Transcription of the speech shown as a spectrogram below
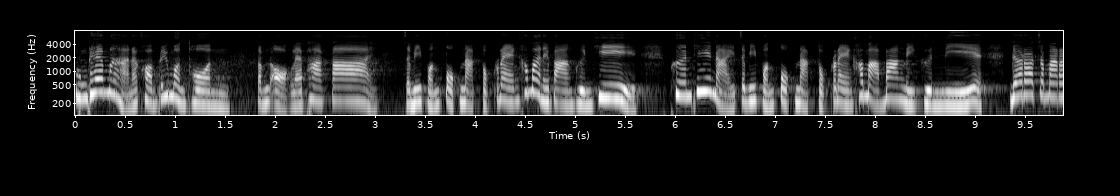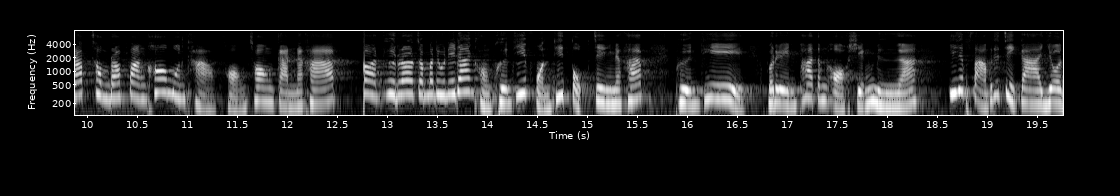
กรุงเทพมหานครปริมณฑลตะวันออกและภาคใต้ จะมีฝนตกหนักตกแรงเข้ามาในบางพื้นที่ พื้นที่ไหนจะมีฝนตกหนักตกแรงเข้ามาบ้างในคืนนี้ เดี๋ยวเราจะมารับชมรับฟังข้อมูลข่าวของช่องกันนะครับก่อนอื่นเราจะมาดูในด้านของพื้นที่ฝนที่ตกจริงนะครับ พื้นที่บริเวณภาคตะวันออกเฉียงเหนือ 23 พฤศจิกายน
